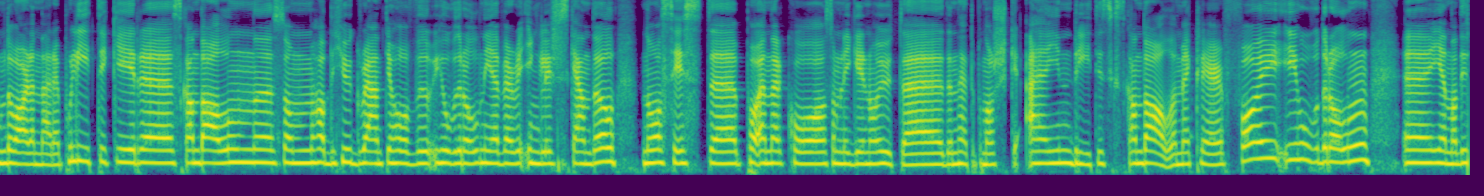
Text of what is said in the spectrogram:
om det var den derre politikerskandalen eh, som hadde Hugh Grant i hovedrollen i A Very English Scandal, nå sist eh, på NRK, som ligger nå ute, den heter på norsk En britisk skandale med Claire Foy i hovedrollen. I en av de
